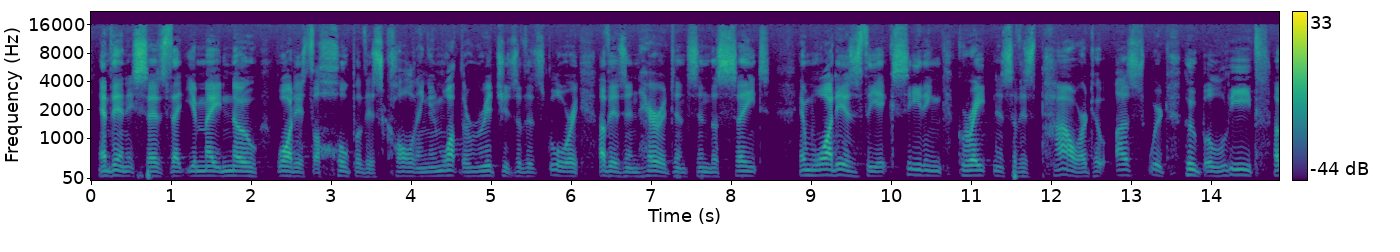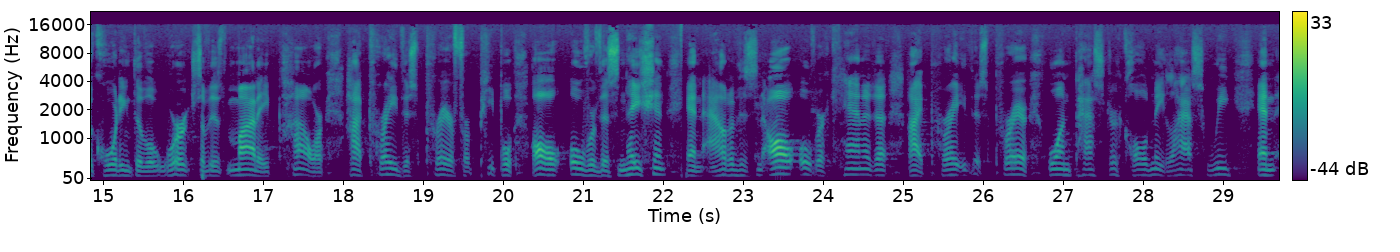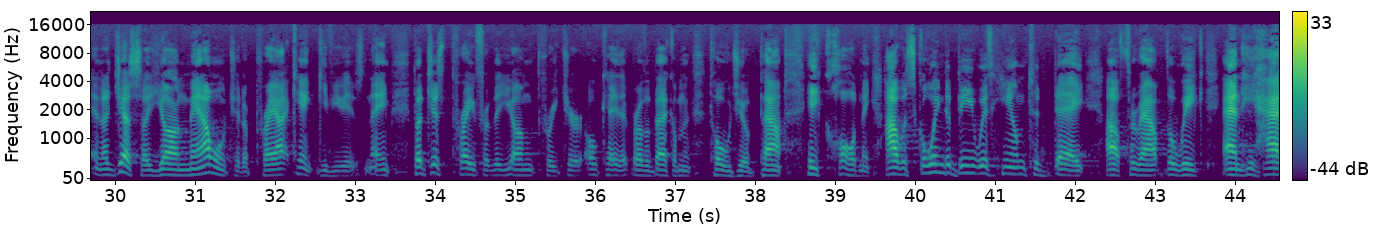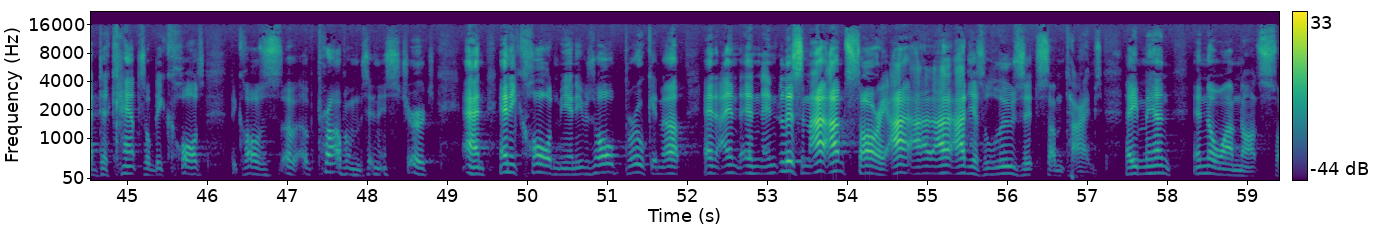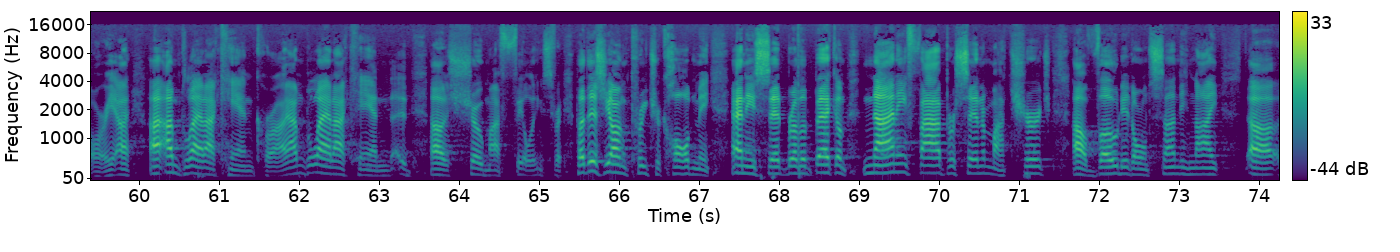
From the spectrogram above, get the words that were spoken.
And then it says that you may know what is the hope of his calling and what the riches of his glory, of his inheritance in the saints and what is the exceeding greatness of his power to us who believe according to the works of his mighty power. I pray this prayer for people all over this nation and out of this, all over Canada. I pray this prayer. One pastor called me last week, and, and just a young man. I want you to pray. I can't give you his name, but just pray for the young preacher, okay, that Brother Beckham told you about. He he called me. I was going to be with him today uh, throughout the week, and he had to cancel because, because of, problems in his church. And, and he called me, and he was all broken up. And, and, and, and listen, I, I'm sorry. I, I, I just lose it sometimes. Amen. And no, I'm not sorry. I, I, am glad I can cry. I'm glad I can uh, uh, show my feelings for. But this young preacher called me and he said, Brother Beckham, 95% of my church uh, voted on Sunday night uh,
